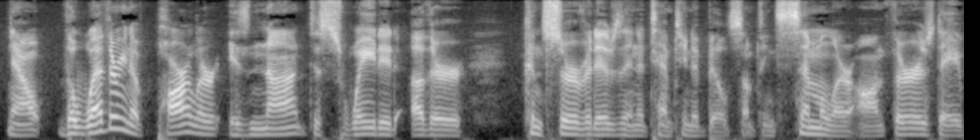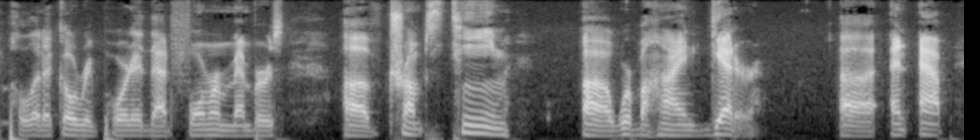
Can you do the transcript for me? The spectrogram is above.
Now, the weathering of Parler is not dissuaded other conservatives in attempting to build something similar. On Thursday, Politico reported that former members of Trump's team uh, were behind Gettr, uh, an app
